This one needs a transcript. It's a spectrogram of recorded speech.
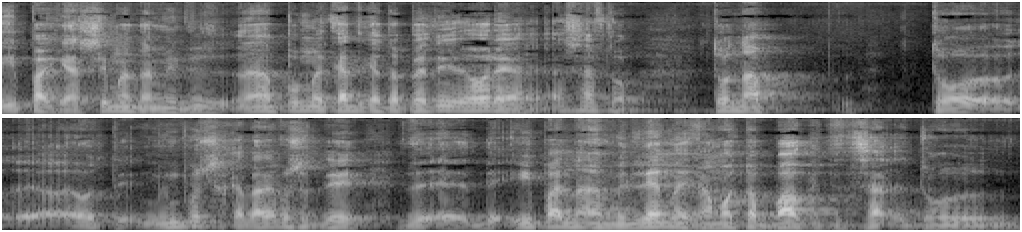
είπα για σήμερα να μην βρίζομαι. Να πούμε κάτι για το παιδί, ωραία, σε αυτό. Το να. Το, ότι, μήπως κατάλαβες ότι είπα να μιλάμε γαμό τον Πάο και τον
